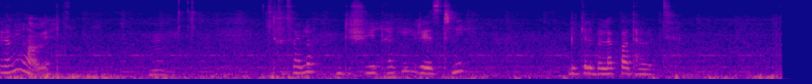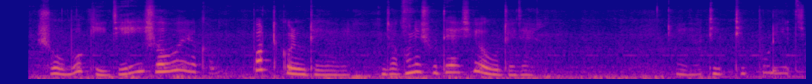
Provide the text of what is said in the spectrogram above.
এরকমই হবে। চলো, একটু শুয়ে থাকি রেস্ট নিই। বিকেলবেলা কথা হচ্ছে। শোবো কি? যেই শোবো, এরকম পট করে উঠে যাবে। যখনই শুতে আসি, ও উঠে যায়। এই যে টিপ টিপ পড়িয়েছি।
